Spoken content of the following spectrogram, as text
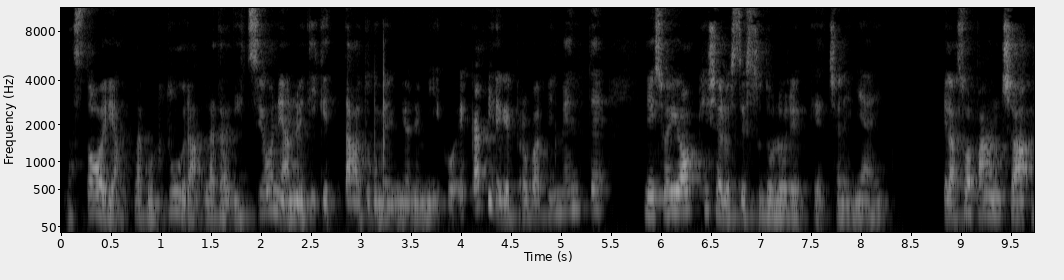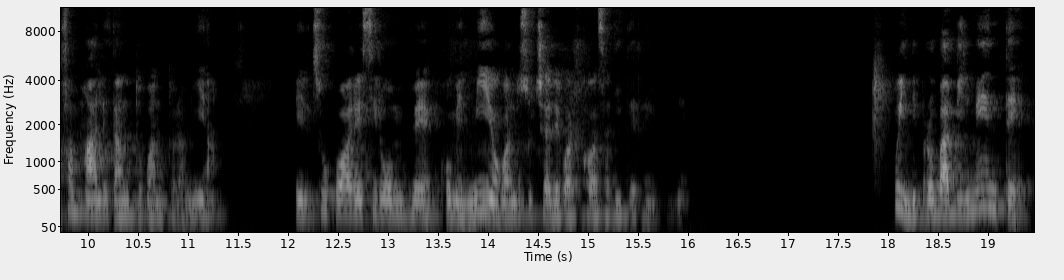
la storia, la cultura, la tradizione hanno etichettato come il mio nemico e capire che probabilmente nei suoi occhi c'è lo stesso dolore che c'è nei miei, che la sua pancia fa male tanto quanto la mia, che il suo cuore si rompe come il mio quando succede qualcosa di terribile. Quindi probabilmente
